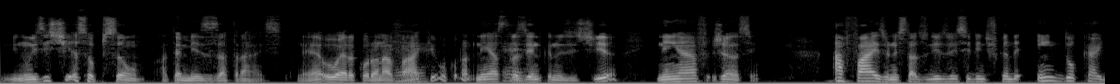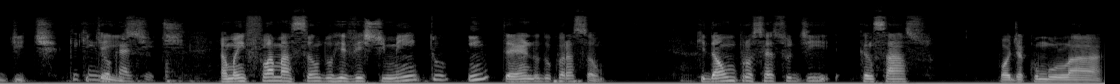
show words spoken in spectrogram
e, não existia essa opção até meses atrás. Né? Ou era Coronavac, é. ou nem a AstraZeneca é. não existia, nem a Janssen. A Pfizer nos Estados Unidos vem se identificando endocardite. O que, que, que, é endocardite? É uma inflamação do revestimento interno do coração que dá um processo de cansaço, pode acumular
